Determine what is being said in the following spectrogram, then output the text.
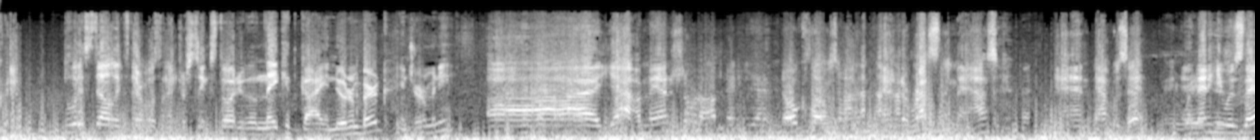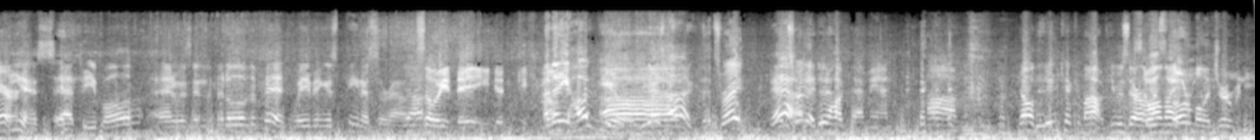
Could you please tell if there was an interesting story of a naked guy in Nuremberg, in Germany? Uh, yeah, a man showed up and he had no clothes on and a wrestling mask, and that was it. And then he was there. Penis at people and was in the middle of the pit waving his penis around. Yeah. So he, they didn't kick him And then he hugged you. you guys Uh, hugged. That's right. Yeah. That's right. I did hug that man. Um, no, they didn't kick him out. He was there So all it's night. normal in Germany.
